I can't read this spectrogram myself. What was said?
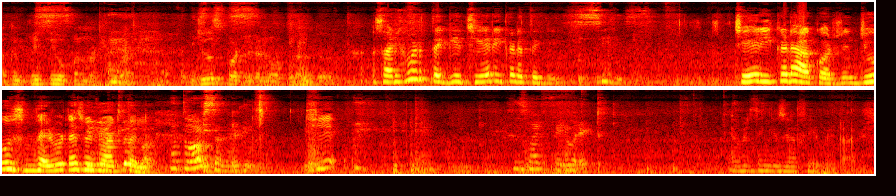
ಅದು ಫ್ರಿಜ್ ಓಪನ್ ಮಾಡ್ತಾಳೆ ಜ್ಯೂಸ್ ನೋಡ್ಕೊಳ್ಳೋದು ಸರಿ ಮಾಡಿ ತೆಗಿ ಚೇರ್ ಈ ಕಡೆ ತೆಗಿ. ಚೇರ್ ಈ ಕಡೆ ಹಾಕೋ ಅರ್ಷಿ ಜ್ಯೂಸ್ ಅಡ್ವರ್ಟೈಸ್ಮೆಂಟ್ ಮಾಡ್ತಲ್ಲ everything is your favourite Arush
